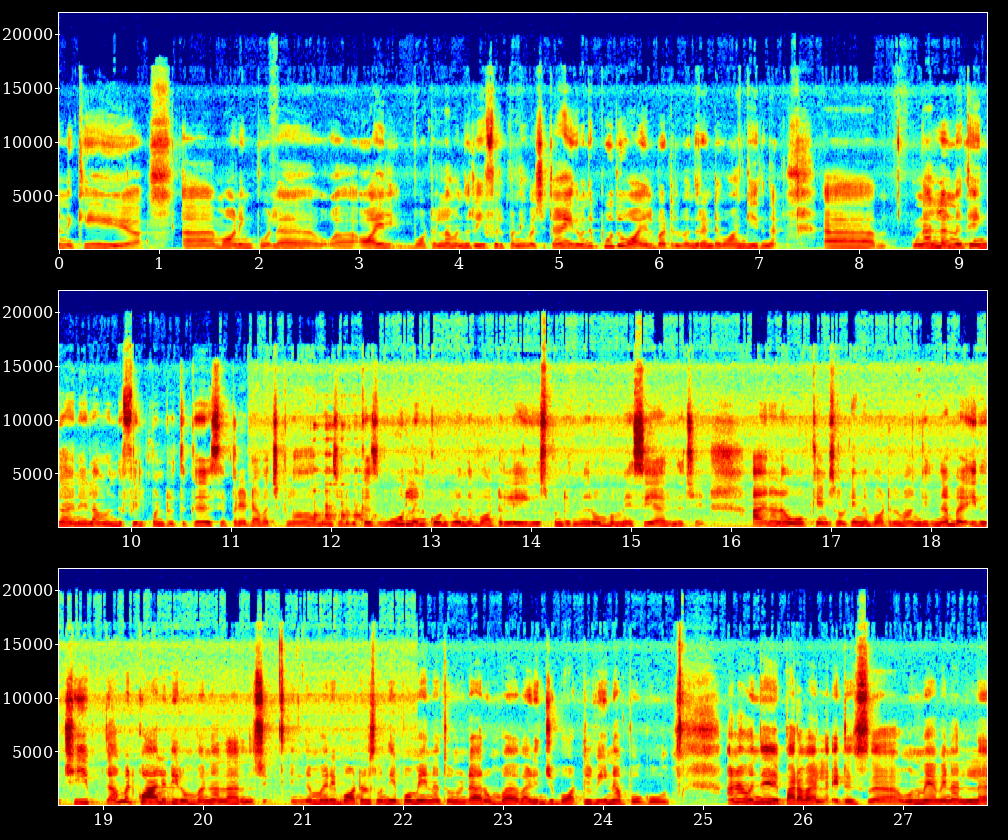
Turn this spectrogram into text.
அன்றைக்கி மார்னிங் போல் ஆயில் பாட்டில்லாம் வந்து ரீஃபில் பண்ணி வச்சுட்டேன். இது வந்து புது ஆயில் பாட்டில் வந்து ரெண்டு வாங்கியிருந்தேன். நல்லெண்ணெய் தேங்காய் எண்ணெயெல்லாம் வந்து ஃபில் பண்ணுறதுக்கு செப்பரேட்டாக வச்சுக்கலாம் அப்படின்னு சொல்லி பிகாஸ் ஊர்லேருந்து கொண்டு வந்த பாட்டிலே யூஸ் பண்ணுறது வந்து ரொம்ப மெஸ்ஸியாக இருந்துச்சு. அதனால் ஓகேன்னு சொல்லிட்டு இந்த பாட்டில் வாங்கியிருந்தேன். பட் இது சீப் தான் பட் குவாலிட்டி ரொம்ப நல்லா இருந்துச்சு இந்த மாதிரி பாட்டில்ஸ் வந்து எப்போவுமே என்ன தோணுண்டா ரொம்ப வடிஞ்சு பாட்டில் வீணாக போகும். ஆனால் வந்து பரவாயில்ல. இட் இஸ் உண்மையாகவே நல்ல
